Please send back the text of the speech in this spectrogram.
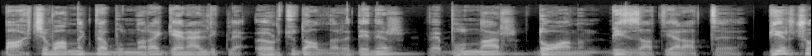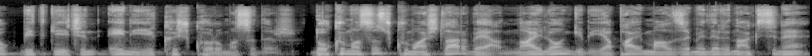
Bahçıvanlıkta bunlara genellikle örtü dalları denir ve bunlar doğanın bizzat yarattığı birçok bitki için en iyi kış korumasıdır. Dokumasız kumaşlar veya naylon gibi yapay malzemelerin aksine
